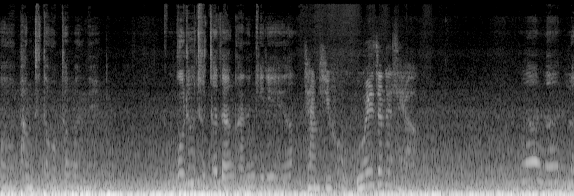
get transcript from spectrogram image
어, 방지턱 엄청 많네. 무료 주차장 가는 길이에요. 잠시 후 우회전하세요. 라라라.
